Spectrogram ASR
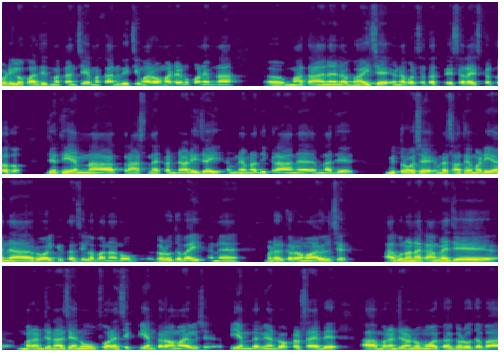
વડીલો પાર્જિત મકાન છે, એ મકાન વેચી મારવા માટેનું પણ એમના માતા અને એના ભાઈ છે એમના પર સતત પ્રેશરાઇઝ કરતો હતો, જેથી એમના ત્રાસને કંટાળી જઈ એમને એમના દીકરા અને એમના જે મિત્રો છે એમને સાથે મળી અને આ રોયલ કીર્તનસિંહ લબાનાનું ગળું દબાઈ અને મર્ડર કરવામાં આવેલ છે. આ ગુનાના કામે જે મરણ જનાર છે એનું ફોરેન્સિક પીએમ કરવામાં આવેલું છે. પીએમ દરમિયાન ડોક્ટર સાહેબે આ મરણ જનારનું મોત ગળું દબા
